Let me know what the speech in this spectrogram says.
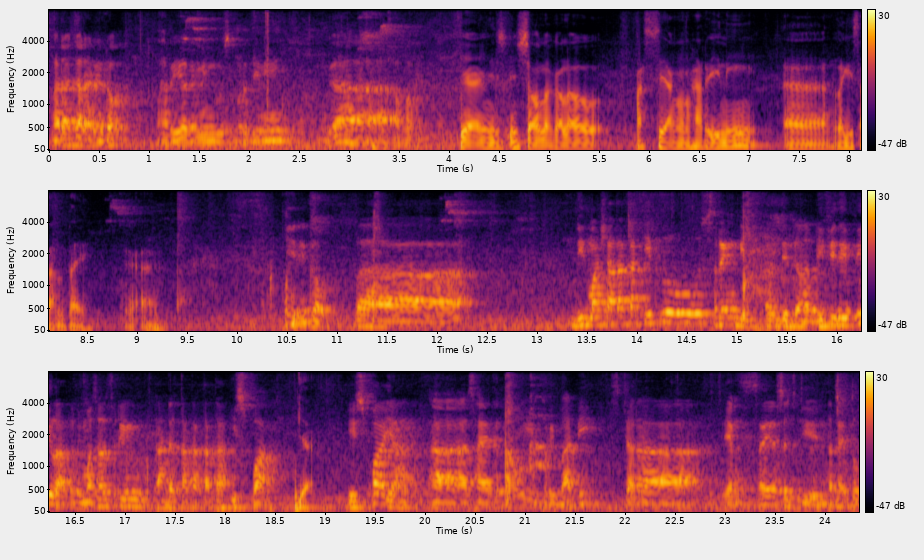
nggak ada acara nih dok hari-hari minggu seperti ini nggak apa Ya, ins- insya Allah kalau pas yang hari ini eh, lagi santai. Ya. Gini dok, eh, di masyarakat itu sering di, eh, di dalam di TV lah atau di masyarakat sering ada kata-kata ISPA. ya. ISPA yang eh, saya ketahui pribadi secara yang saya search di internet itu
